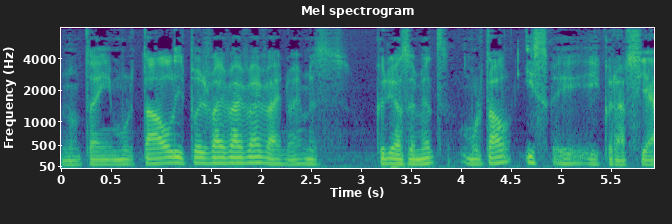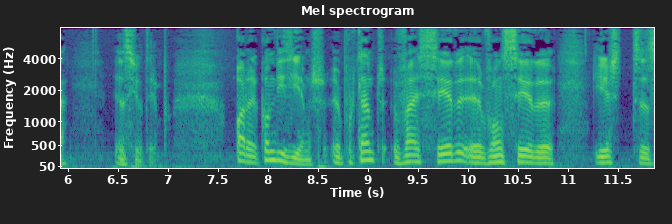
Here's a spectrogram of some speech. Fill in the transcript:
Não tem mortal e depois vai, vai, vai, vai, não é? Mas, curiosamente, mortal e, e curar-se-á a seu tempo. Ora, como dizíamos, eh, portanto, vai ser, eh, vão ser eh, estes,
